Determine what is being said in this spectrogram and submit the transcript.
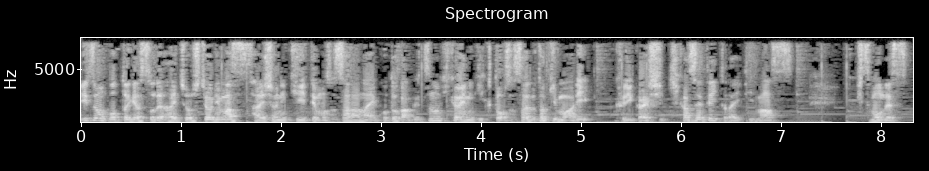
いつもポッドキャストで拝聴しております。最初に聞いても刺さらないことが別の機会に聞くと刺さる時もあり、繰り返し聞かせていただいています。質問です。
